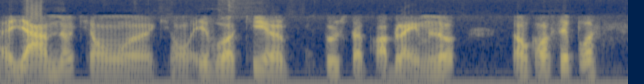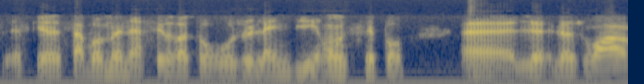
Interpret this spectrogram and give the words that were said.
Euh, il y en a qui ont euh, qui ont évoqué un peu ce problème-là. Donc, on ne sait pas si, est-ce que ça va menacer le retour au jeu de l'NBA. On ne sait pas. Euh, le, joueur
